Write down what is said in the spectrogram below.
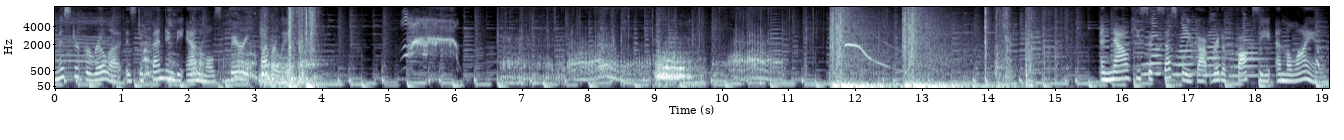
Mr. Gorilla is defending the animals very cleverly. And now he successfully got rid of Foxy and the lion.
